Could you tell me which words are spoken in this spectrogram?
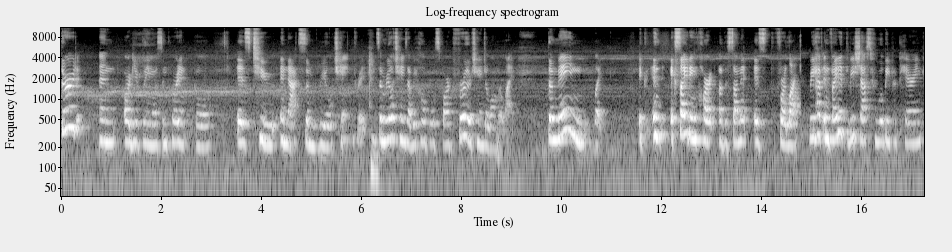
third and arguably most important goal is to enact some real change, right? Some real change that we hope will spark further change along the line. The main like exciting part of the summit is for lunch. We have invited three chefs who will be preparing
